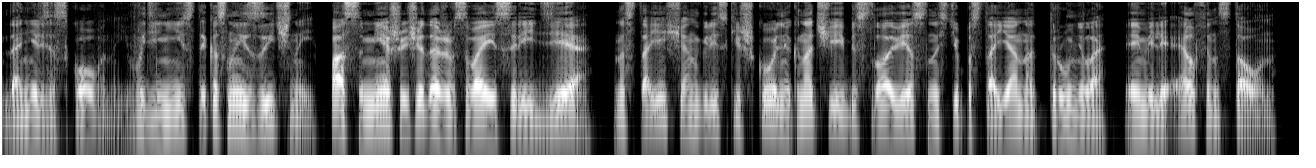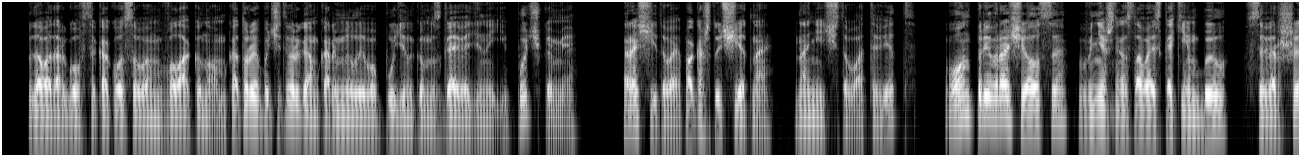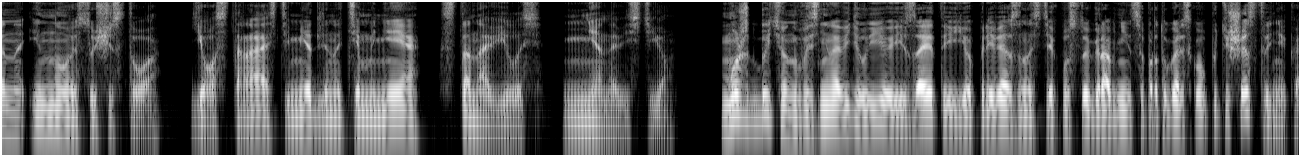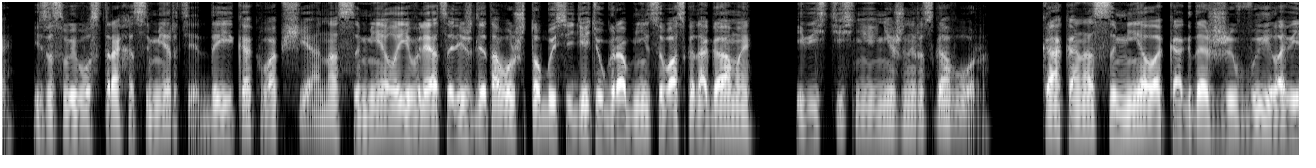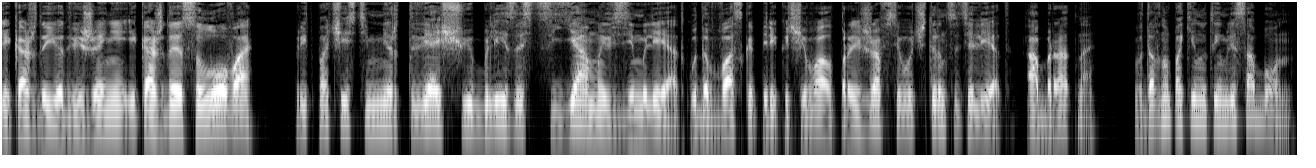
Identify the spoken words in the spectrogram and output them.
да нельзя скованный, водянистый, косноязычный, посмешище даже в своей среде, настоящий английский школьник, над чьей бессловесностью постоянно трунила Эмили Элфинстоун, вдова торговца кокосовым волокном, которая по четвергам кормила его пудингом с говядиной и почками, рассчитывая, пока что тщетно, на нечто в ответ, он превращался, внешне оставаясь каким был, в совершенно иное существо. Его страсть, медленно темнее, становилась ненавистью. Может быть, он возненавидел ее из-за этой ее привязанности к пустой гробнице португальского путешественника, из-за своего страха смерти, да и как вообще она смела являться лишь для того, чтобы сидеть у гробницы Васко да Гамы и вести с ней нежный разговор. Как она смела, когда живые ловили каждое ее движение и каждое слово, предпочесть мертвящую близость с ямой в земле, откуда Васко перекочевал, пролежав всего 14 лет, обратно, в давно покинутый им Лиссабон.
